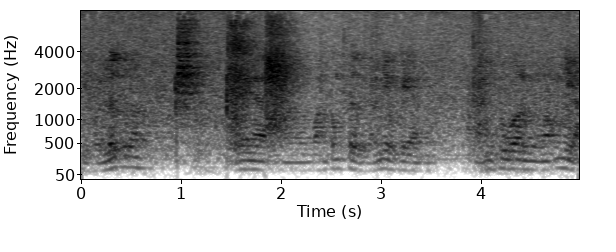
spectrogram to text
chỉ có lữ thôi. Nên là bọn công tử có nhiều tiền. Anh thua nó cũng nhiều.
